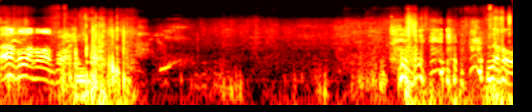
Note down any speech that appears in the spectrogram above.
uh, hold on, hold on, hold on. no.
